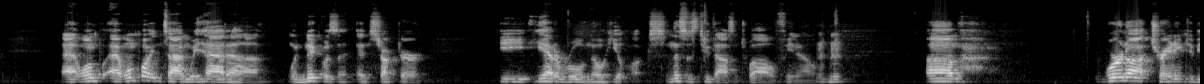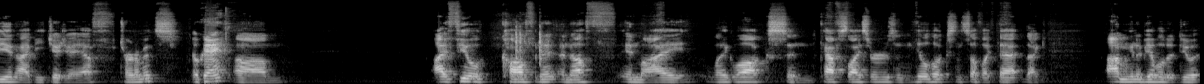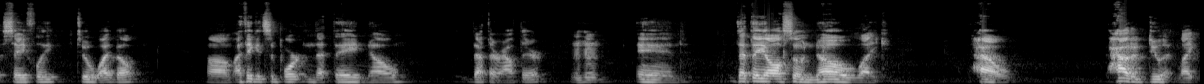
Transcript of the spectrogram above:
at one at one point in time we had uh, when Nick was an instructor, he he had a rule no heel hooks, and this is 2012. You know, Mhm. um, we're not training to be in IBJJF tournaments. Okay. Um, I feel confident enough in my leg locks and calf slicers and heel hooks and stuff like that. Like I'm going to be able to do it safely to a white belt. Um, I think it's important that they know that they're out there Mhm. and that they also know like how how to do it. Like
